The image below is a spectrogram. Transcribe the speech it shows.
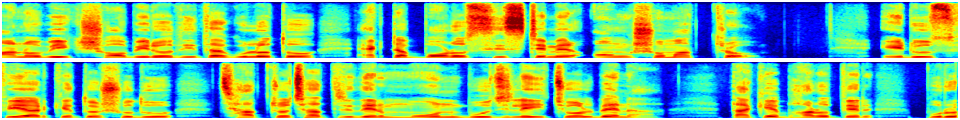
মানবিক স্ববিরোধিতাগুলো তো একটা বড় সিস্টেমের অংশ মাত্র? এডুস্ফিয়ারকে তো শুধু ছাত্রছাত্রীদের মন বুঝলেই চলবে না, তাকে ভারতের পুরো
